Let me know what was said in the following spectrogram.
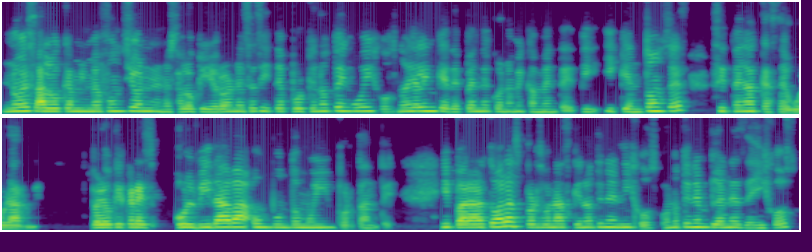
no es algo que a mí me funcione, no es algo que yo lo necesite porque no tengo hijos, no hay alguien que depende económicamente de ti y que entonces sí tenga que asegurarme. Pero ¿qué crees? Olvidaba un punto muy importante. Y para todas las personas que no tienen hijos o no tienen planes de hijos,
